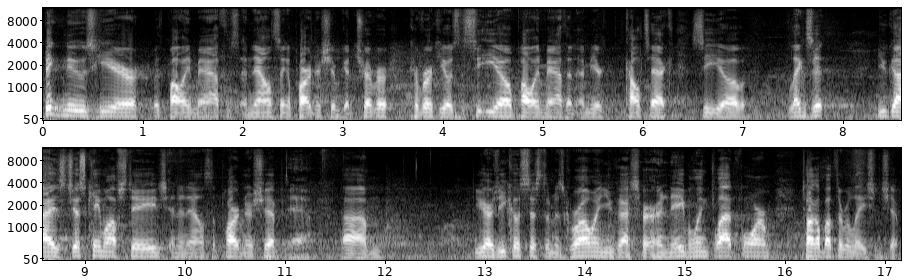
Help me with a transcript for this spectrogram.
Big news here with Polymath is announcing a partnership. We've got Trevor Koverko, the CEO of Polymath, and Amir Khaltek, CEO of Lexit. You guys just came off stage and announced a partnership. Yeah. Um, you guys' ecosystem is growing, you guys are an enabling platform. Talk about the relationship.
